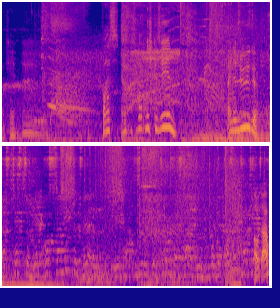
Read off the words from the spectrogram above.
Okay. Was? Er hat mich überhaupt nicht gesehen. Eine Lüge. Haut ab.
